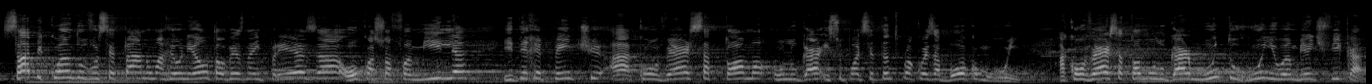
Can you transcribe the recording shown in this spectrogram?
Sabe quando você está numa reunião, talvez na empresa ou com a sua família, e de repente a conversa toma um lugar, isso pode ser tanto para uma coisa boa como ruim. A conversa toma um lugar muito ruim e o ambiente fica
